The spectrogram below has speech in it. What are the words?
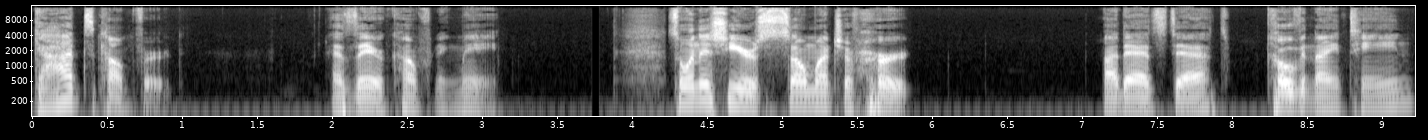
God's comfort as they are comforting me. So in this year, so much of hurt, my dad's death, COVID 19,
